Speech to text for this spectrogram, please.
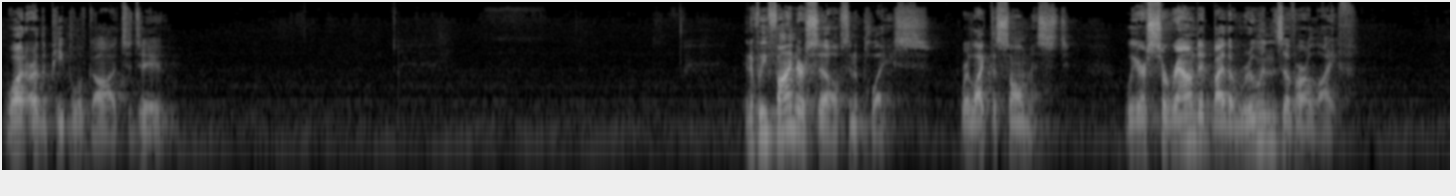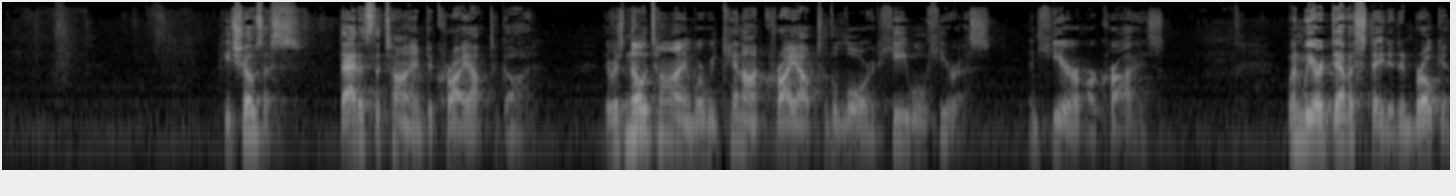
what are the people of God to do? And if we find ourselves in a place where, like the psalmist, we are surrounded by the ruins of our life, he shows us that is the time to cry out to God. There is no time where we cannot cry out to the Lord. He will hear us and hear our cries. When we are devastated and broken,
